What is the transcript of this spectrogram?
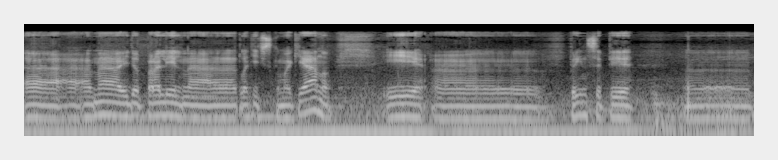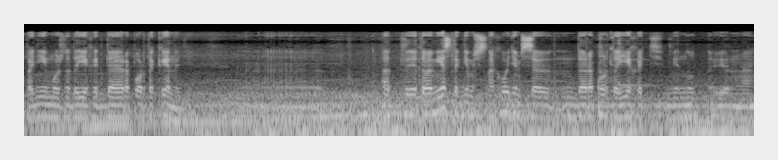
А, Она идет параллельно Атлантическому океану. И, э, в принципе, э, по ней можно доехать до аэропорта Кеннеди. Э, От этого места, где мы сейчас находимся, до аэропорта ехать минут, наверное,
